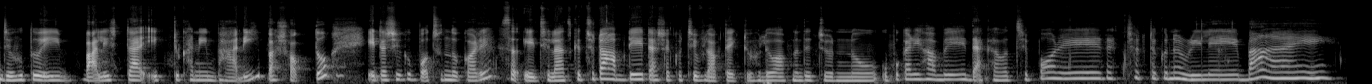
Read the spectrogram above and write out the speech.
যেহেতু এই বালিশটা একটুখানি ভারী বা শক্ত, এটা সে খুব পছন্দ করে। সো এই ছিল আজকে ছোটো আপডেট আশা করছি ব্লগটা একটু হলেও আপনাদের জন্য উপকারী হবে। দেখা হচ্ছে পরের ছোট্ট কোনো রিলে বাই Bye.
